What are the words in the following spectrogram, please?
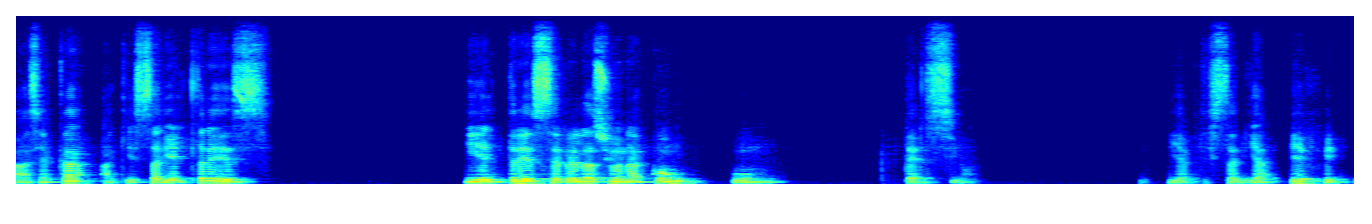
hacia acá. Aquí estaría el 3. y el 3 se relaciona con un tercio. Y aquí estaría f,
